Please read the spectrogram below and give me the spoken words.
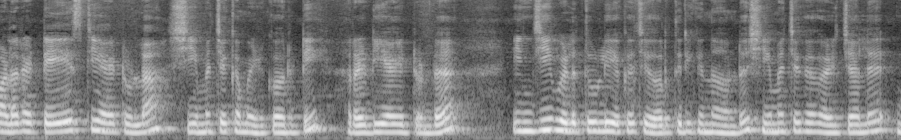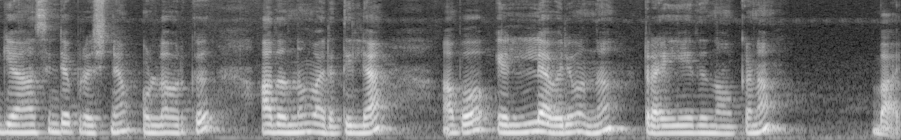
വളരെ ടേസ്റ്റി ആയിട്ടുള്ള ശീമച്ചക്ക മെഴുക്കുവരട്ടി റെഡി ആയിട്ടുണ്ട്. ഇഞ്ചി വെളുത്തുള്ളിയൊക്കെ ചേർത്തിരിക്കുന്നതുകൊണ്ട് ശീമച്ചക്ക കഴിച്ചാൽ ഗ്യാസിന്റെ പ്രശ്നം ഉള്ളവർക്ക് അതൊന്നും വരത്തില്ല. അപ്പോൾ എല്ലാവരും ഒന്ന് ട്രൈ ചെയ്ത് നോക്കണം. ബൈ.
